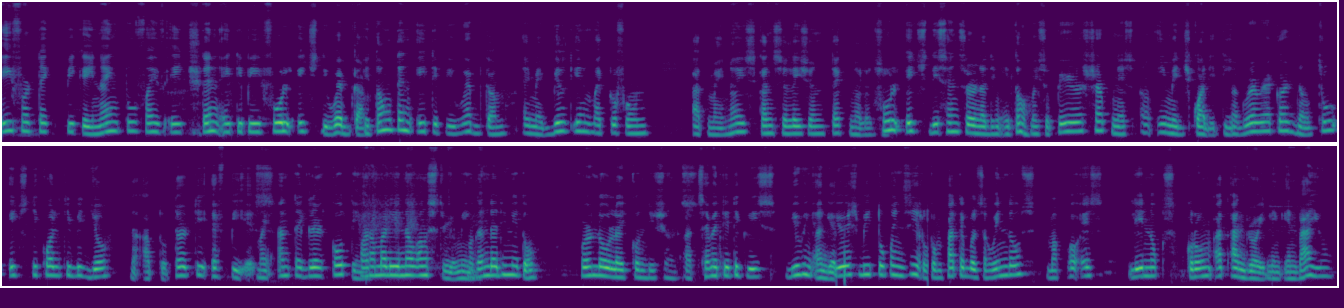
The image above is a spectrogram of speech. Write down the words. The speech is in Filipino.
A4Tech PK925H 1080p Full HD webcam. Itong 1080p webcam ay may built-in microphone at may noise cancellation technology. Full HD sensor na din ito. May superior sharpness ang image quality. Nagre-record ng true HD quality video na up to 30 FPS. May anti-glare coating para malinaw ang streaming. Maganda din ito for low light conditions at 70 degrees viewing angle. USB 2.0 compatible sa Windows, Mac OS, Linux, Chrome at Android. Link in bio.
